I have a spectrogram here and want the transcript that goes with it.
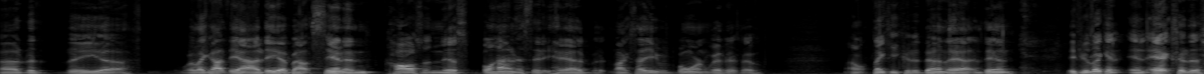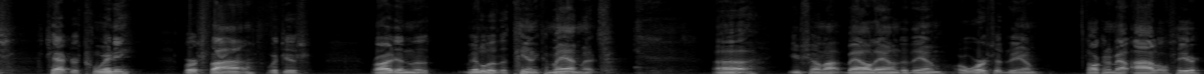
uh, the, the uh, where they got the idea about sinning causing this blindness that he had. But like I say, he was born with it, so I don't think he could have done that. And then if you look in, in Exodus chapter 20, verse 5, which is right in the middle of the Ten Commandments, uh, you shall not bow down to them or worship them, talking about idols here.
